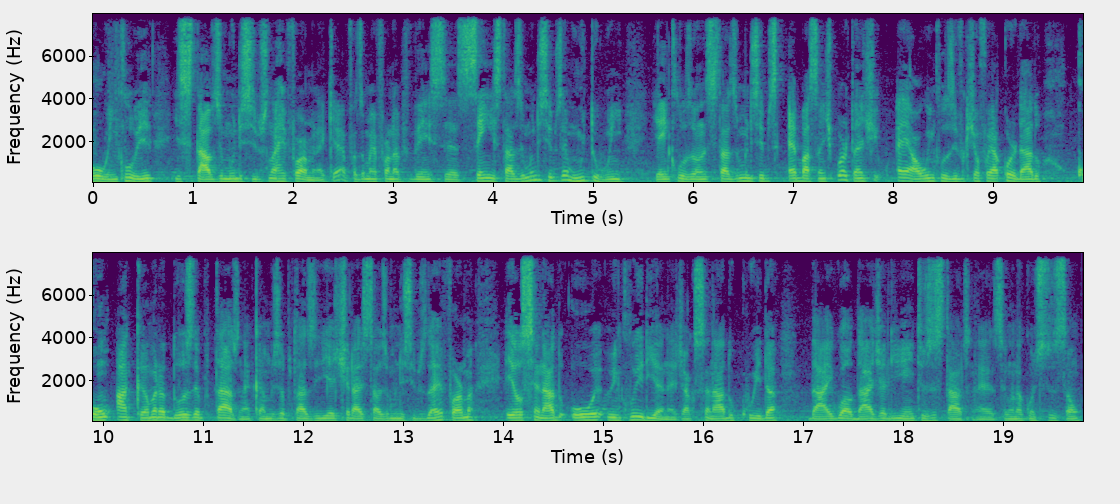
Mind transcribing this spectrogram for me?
ou incluir estados e municípios na reforma, né? Que é fazer uma reforma da Previdência sem estados e municípios é muito ruim. E a inclusão dos estados e municípios é bastante importante. É algo, inclusive, que já foi acordado com a Câmara dos Deputados, né? A Câmara dos Deputados iria tirar estados e municípios da reforma e o Senado o, o incluiria, né? Já que o Senado cuida da igualdade ali entre os estados, né? Segundo a Constituição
